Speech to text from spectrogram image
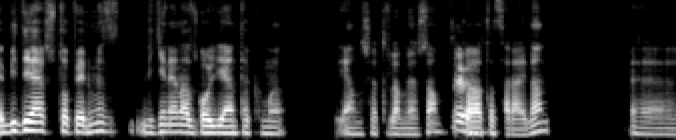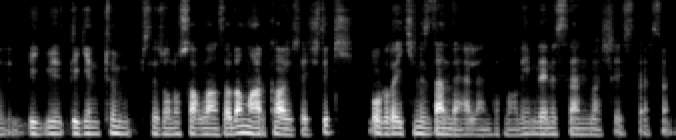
E, bir diğer stoperimiz ligin en az gol yiyen takımı yanlış hatırlamıyorsam Evet. Galatasaray'dan. E, ligi- ligin tüm sezonu sallansa da Markao'yu seçtik. Burada ikinizden değerlendirme alayım. Deniz sen başla istersen.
